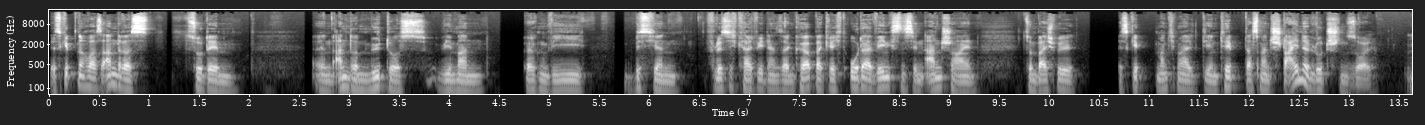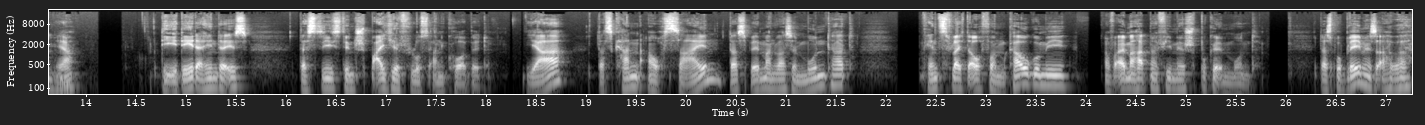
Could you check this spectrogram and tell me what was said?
Es gibt noch was anderes zu dem, einen anderen Mythos, wie man irgendwie ein bisschen Flüssigkeit wieder in seinen Körper kriegt oder wenigstens den Anschein. Zum Beispiel, es gibt manchmal den Tipp, dass man Steine lutschen soll. Mhm. Ja. Die Idee dahinter ist, dass dies den Speichelfluss ankurbelt. Ja, das kann auch sein, dass wenn man was im Mund hat, kennst vielleicht auch vom Kaugummi, auf einmal hat man viel mehr Spucke im Mund. Das Problem ist aber,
